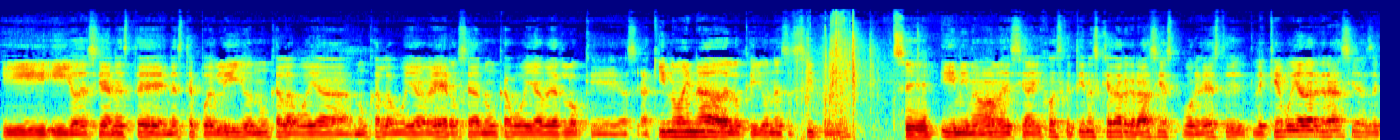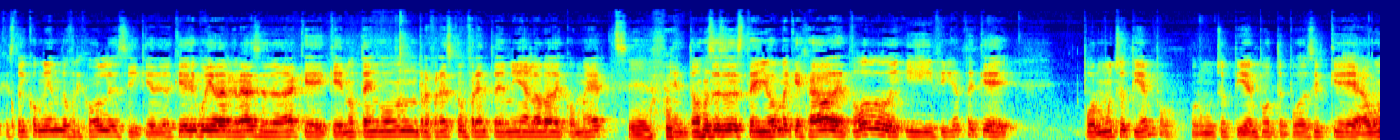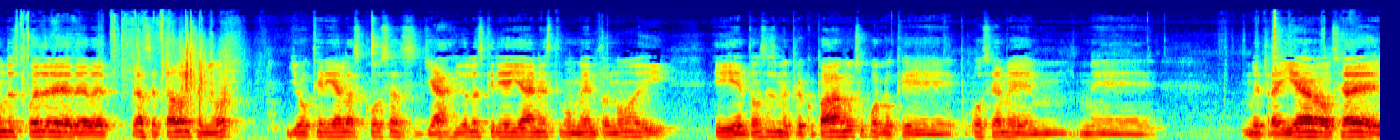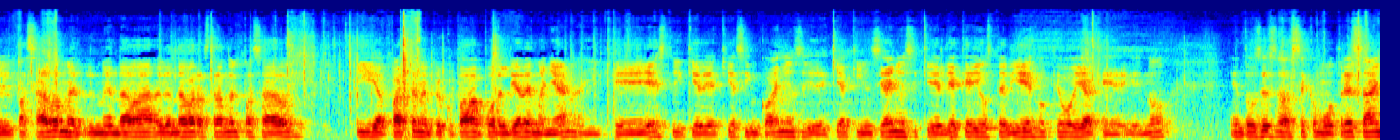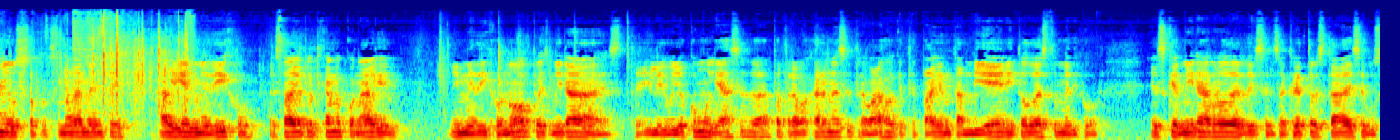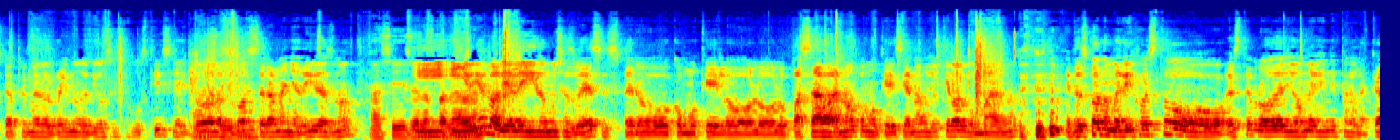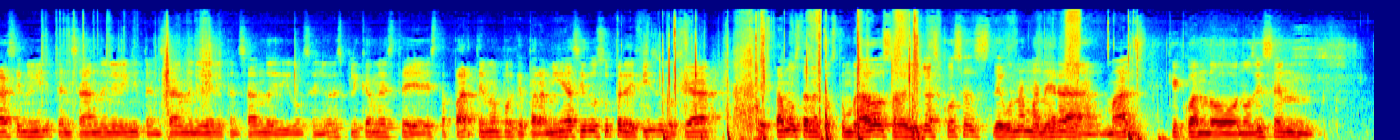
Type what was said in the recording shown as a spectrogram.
Y, y, yo decía en este en este pueblillo nunca la voy a nunca la voy a ver o sea nunca voy a ver lo que aquí no hay nada de lo que yo necesito no Sí. Y mi mamá me decía, hijo, es que tienes que dar gracias por esto. ¿De qué voy a dar gracias? ¿De que estoy comiendo frijoles? ¿Y que de qué voy a dar gracias? ¿Verdad? Que, que no tengo un refresco enfrente de mí a la hora de comer. Sí. Entonces este, yo me quejaba de todo y fíjate que por mucho tiempo, por mucho tiempo, te puedo decir que aún después de, de haber aceptado al Señor, yo quería las cosas ya, yo las quería ya en este momento, ¿no? Y, y entonces me preocupaba mucho por lo que, o sea, me, me, me traía, o sea, el pasado, me, me, andaba, yo andaba arrastrando el pasado y aparte me preocupaba por el día de mañana y que esto y que de aquí a 5 años y de aquí a 15 años y que el día que yo esté viejo, que voy a que, no. Entonces hace como 3 años aproximadamente alguien me dijo, estaba yo platicando con alguien y me dijo, no, pues mira, este, y le digo, ¿yo cómo le haces, verdad? Para trabajar en ese trabajo, que te paguen tan bien y todo esto. Me dijo, es que mira, brother, dice, el secreto está, dice, buscar primero el reino de Dios y su justicia y todas las cosas serán añadidas, ¿no? Así es y, la palabra. Y yo ya lo había leído muchas veces, pero como que lo, lo, lo, pasaba, ¿no? Como que decía, no, yo quiero algo más, ¿no? Entonces cuando me dijo esto, este brother, yo me vine para la casa y me vine pensando y me vine pensando y me vine pensando y digo, Señor, explícame este, esta parte, ¿no? Porque para mí ha sido súper difícil, o sea, estamos tan acostumbrados a vivir las cosas de una manera mal que cuando nos dicen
